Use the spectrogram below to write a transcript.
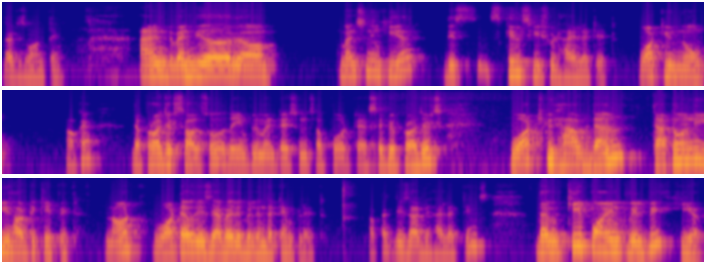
That is one thing. And when we are uh, mentioning here these skills you should highlight it. What you know okay? The projects also the implementation support sap projects. What you have done that only you have to keep it not whatever is available in the template. Okay these are the highlight things. The key point will be here.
